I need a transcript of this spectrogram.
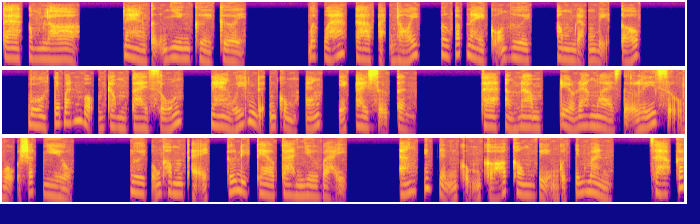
Ta không lo, nàng tự nhiên cười cười. Bất quá ta phải nói phương pháp này của người không đặc biệt tốt. Buồn chiếc bánh bụng trong tay xuống, nàng quyết định cùng hắn giải khai sự tình. Ta hàng năm đều ra ngoài xử lý sự vụ rất nhiều. Ngươi cũng không thể cứ đi theo ta như vậy. Hắn nhất định cũng có công viện của chính mình. Sao có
